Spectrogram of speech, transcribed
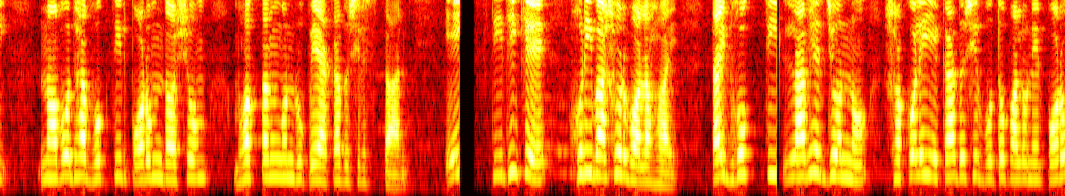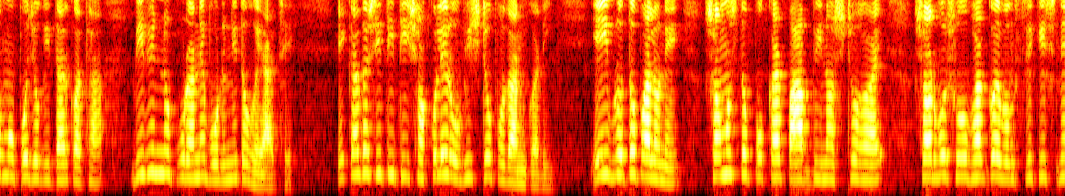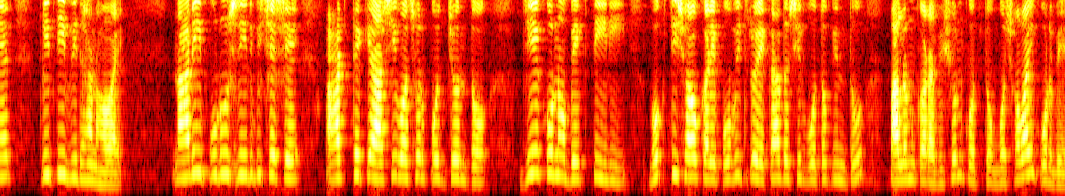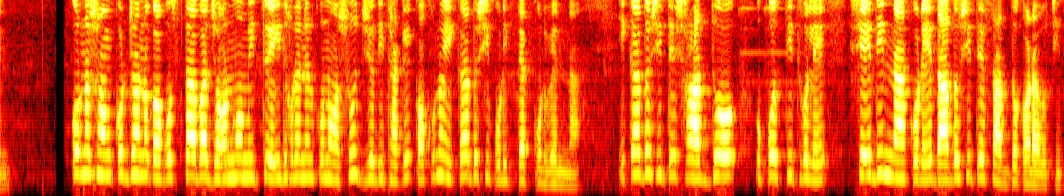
নবধা ভক্তির পরম দশম ভক্তাঙ্গন রূপে একাদশীর স্থান। এই তিথিকে হরিবাসর বলা হয়। তাই ভক্তি লাভের জন্য সকলেই একাদশীর ব্রত পালনের পরম উপযোগিতার কথা বিভিন্ন পুরাণে বর্ণিত হয়ে আছে। একাদশী তিথি সকলের অভীষ্ট প্রদানকারী। এই ব্রত পালনে সমস্ত প্রকার পাপ বিনষ্ট হয় সর্ব সৌভাগ্য এবং শ্রীকৃষ্ণের প্রীতি বিধান হয়। নারী পুরুষ নির্বিশেষে আট থেকে আশি বছর পর্যন্ত যে কোনো ব্যক্তিরই ভক্তি সহকারে পবিত্র একাদশীর ব্রত কিন্তু পালন করা ভীষণ কর্তব্য, সবাই করবেন। কোনো সংকটজনক অবস্থা বা জন্ম, মৃত্যু এই ধরনের কোনো অসুখ যদি থাকে, কখনো একাদশী পরিত্যাগ করবেন না। একাদশীতে শ্রাদ্ধ উপস্থিত হলে সেই দিন না করে দ্বাদশীতে শ্রাদ্ধ করা উচিত।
